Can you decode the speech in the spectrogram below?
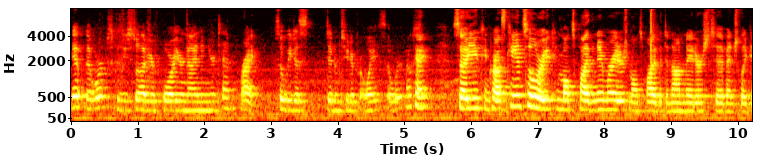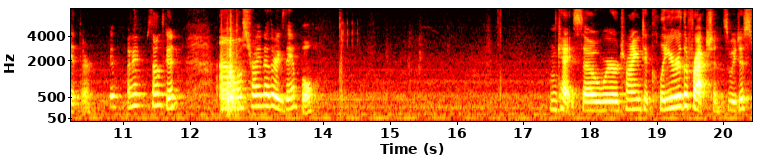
Yep, that works, because you still have your four, your nine, and your ten. Right. So we just did them two different ways, so it works. Okay, so you can cross cancel, or you can multiply the numerators, multiply the denominators to eventually get there. Yep. Okay, sounds good. Uh, let's try another example. Okay, so we're trying to clear the fractions. We just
